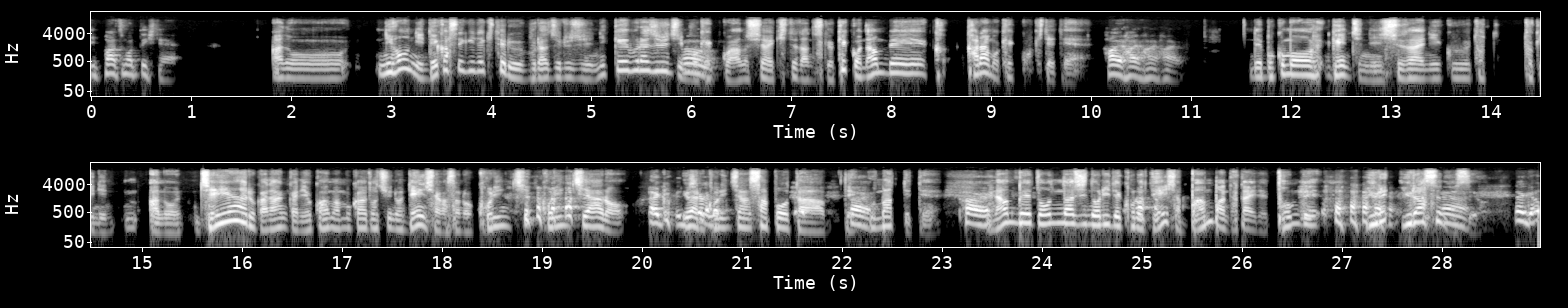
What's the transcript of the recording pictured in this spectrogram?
いっぱい集まってきて、あの日本に出稼ぎで来てるブラジル人日系ブラジル人も結構あの試合来てたんですけど、結構南米かからも結構来ててはいはいはいはい。で僕も現地に取材に行くと時にあの JR かなんかで横浜向かう途中の電車がそのコリンチ コリンチアーい、わゆるコリンチアンサポーターではい埋まってて、はい。南米と同じノリでこの電車バンバン叩いて飛んで揺れ揺らすんですよ。なんか、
